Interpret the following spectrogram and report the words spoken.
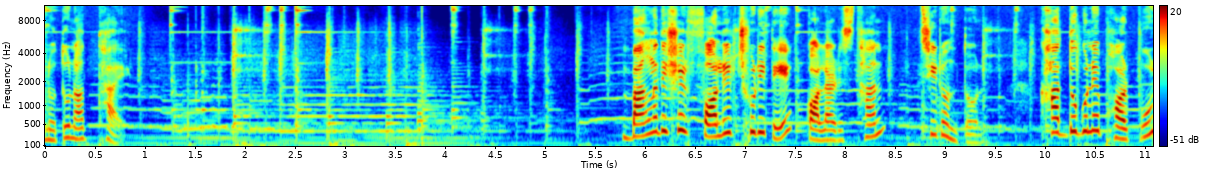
নতুন অধ্যায়। বাংলাদেশের ফলের ছুরিতে কলার স্থান চিরন্তন। খাদ্যগুণে ভরপুর,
